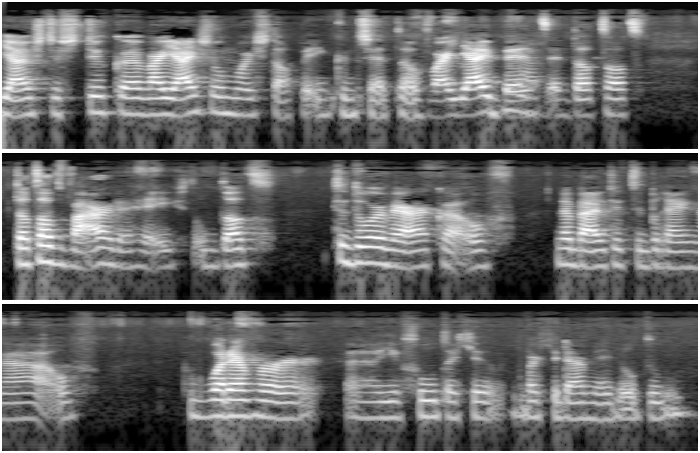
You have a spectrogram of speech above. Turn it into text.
juist de stukken waar jij zo mooi stappen in kunt zetten of waar jij bent. En dat dat, dat dat waarde heeft om dat te doorwerken of naar buiten te brengen of whatever uh, je voelt dat je, wat je daarmee wilt doen.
